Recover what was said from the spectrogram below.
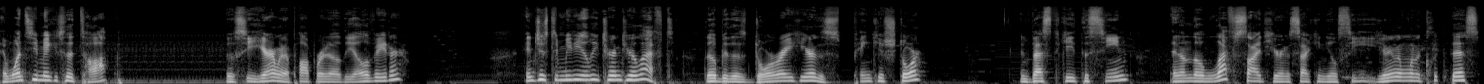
And once you make it to the top, you'll see here, I'm going to pop right out of the elevator and just immediately turn to your left. There'll be this door right here, this pinkish door. Investigate the scene. And on the left side here in a second, you'll see you're going to want to click this.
